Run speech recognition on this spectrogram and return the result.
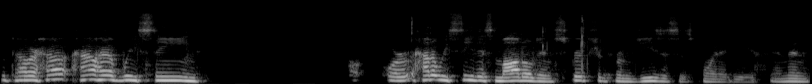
So Tyler, how, how have we seen or how do we see this modeled in scripture from Jesus's point of view? And then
